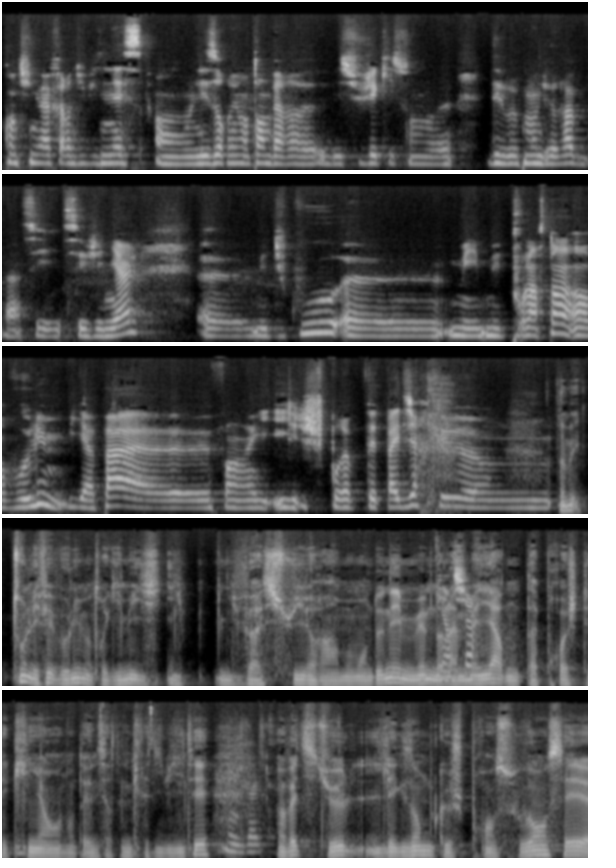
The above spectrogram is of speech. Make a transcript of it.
continuer à faire du business en les orientant vers euh, des sujets qui sont euh, développement durable, bah, c'est génial. Euh, mais du coup, euh, mais mais pour l'instant en volume, il n'y a pas, enfin, je pourrais peut-être pas dire que. Non mais ton effet volume entre guillemets, il, il, va suivre à un moment donné, mais même dans la manière dont tu approches tes clients, dont tu as une certaine crédibilité. En fait, si tu veux, l'exemple que je prends souvent, c'est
